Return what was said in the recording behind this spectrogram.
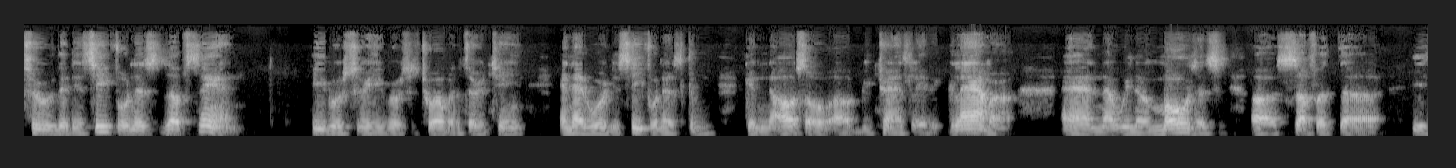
through the deceitfulness of sin. Hebrews 3, verses 12 and 13. And that word deceitfulness can, can also uh, be translated glamour and uh, we know Moses uh, suffered, uh, he,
